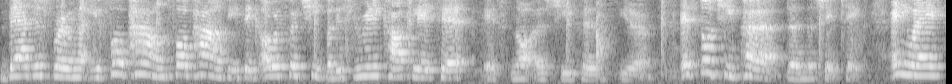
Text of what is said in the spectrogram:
they're just throwing at you four pounds, four pounds. You think, oh, it's so cheap. But if you really calculate it, it's not as cheap as, you know, it's still cheaper than the Shape Tape. Anyway,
